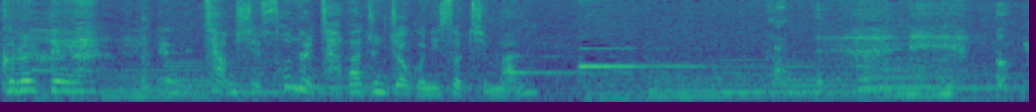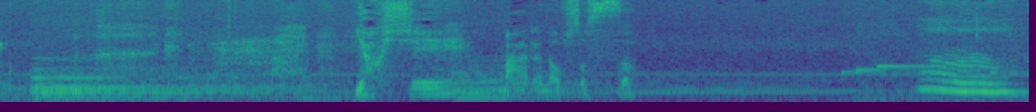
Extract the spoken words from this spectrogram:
그럴 때 에, 잠시 손을 잡아준 적은 있었지만 역시 말은 없었어. 음,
